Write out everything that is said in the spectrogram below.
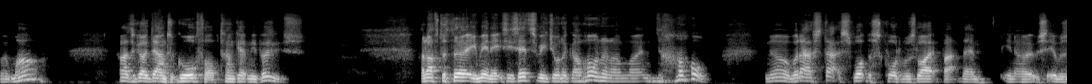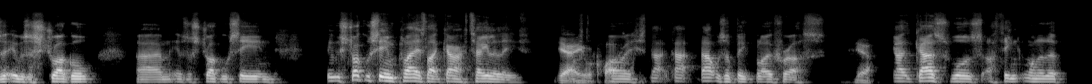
I went, "What?" I had to go down to Gawthorpe to go and get me boots. And after 30 minutes, he said to me, "Do you want to go on?" And I'm like, "No, no." But that's that's what the squad was like back then. You know, it was it was it was a struggle. Um, it was a struggle seeing it was a struggle seeing players like Gareth Taylor leave. Yeah, you were class. That that that was a big blow for us. Yeah. Gaz was, I think, one of the.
